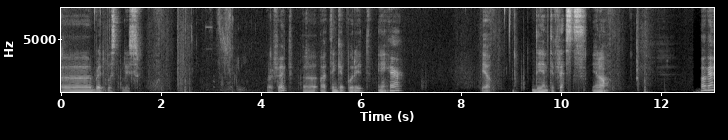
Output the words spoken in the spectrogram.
Uh, breakfast, please. Perfect. Uh, I think I put it in here. Yep. The empty flasks, you know? Okay.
